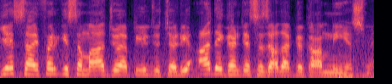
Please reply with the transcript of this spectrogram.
ये साइफर की समाज जो अपील जो चल रही है, आधे घंटे से ज़्यादा का काम नहीं है इसमें।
